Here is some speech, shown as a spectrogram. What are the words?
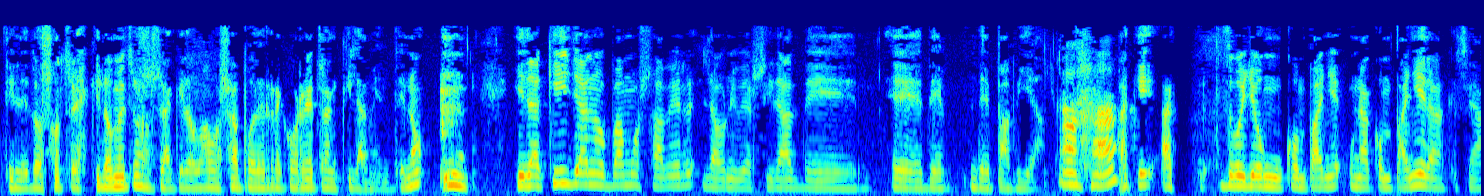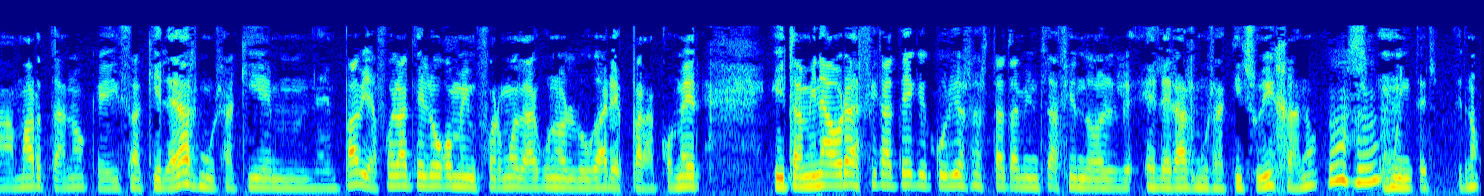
tiene dos o tres kilómetros, o sea que lo vamos a poder recorrer tranquilamente, ¿no? y de aquí ya nos vamos a ver la Universidad de, eh, de, Pavía. Aquí, tuve yo un una compañera que se llama Marta, ¿no? Que hizo aquí el Erasmus aquí en, en Pavia, fue la que luego me informó de algunos lugares para comer. Y también ahora, fíjate qué curioso está también haciendo el, Erasmus aquí su hija, ¿no? Muy interesante, ¿no?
